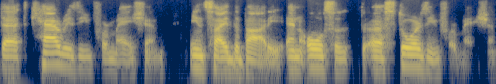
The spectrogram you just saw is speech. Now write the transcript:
that carries information inside the body and also uh, stores information.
